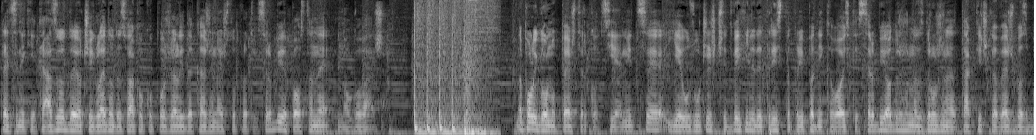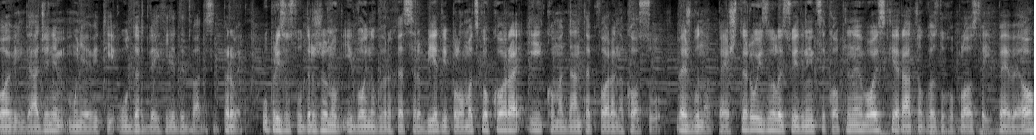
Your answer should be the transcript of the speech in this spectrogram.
predsednik je kazao da je očigledno da svako ko poželi da kaže nešto protiv Srbije postane mnogo važan. Na poligonu Pešter kod Sjenice je uz učešće 2300 pripadnika Vojske Srbije održana združena taktička vežba s bojevim gađanjem Munjeviti udar 2021. U prisustvu državnog i vojnog vrha Srbije, diplomatskog kora i komandanta kvora na Kosovu. Vežbu na Pešteru izvele su jedinice kopnene vojske, ratnog vazduhoplovstva i PVO,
